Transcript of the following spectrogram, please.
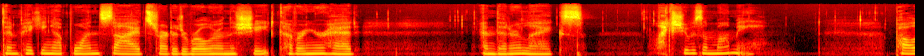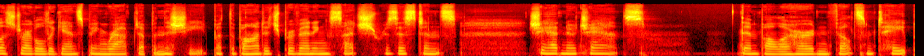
then picking up one side, started to roll her on the sheet, covering her head and then her legs, like she was a mummy. Paula struggled against being wrapped up in the sheet, but the bondage preventing such resistance, she had no chance. Then Paula heard and felt some tape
